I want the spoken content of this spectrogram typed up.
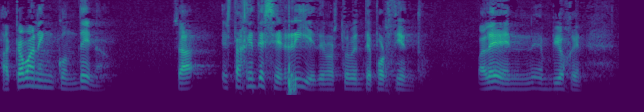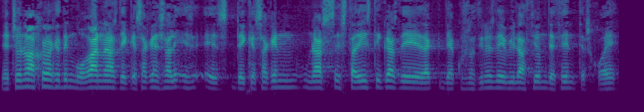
acaban en condena. O sea, esta gente se ríe de nuestro 20%. ¿vale? En, en, Biogen. De hecho, una de las cosas que tengo ganas de que saquen es, de que saquen unas estadísticas de, de, acusaciones de violación decentes, joder.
